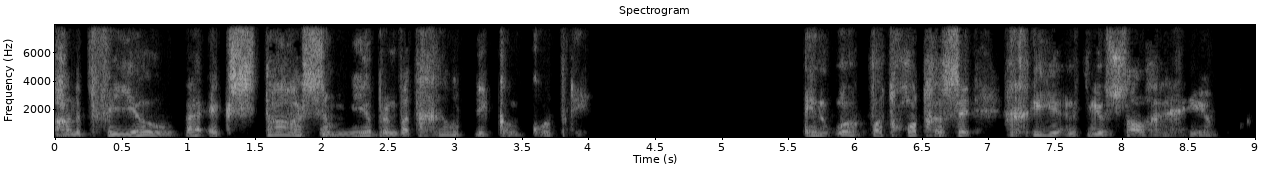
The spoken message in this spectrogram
gaan dit vir jou 'n ekstase meebring wat geld nie kan koop nie. En ook wat God gesê, gee en vir jou sal gegee word.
